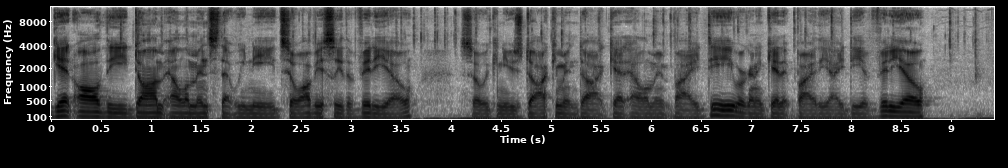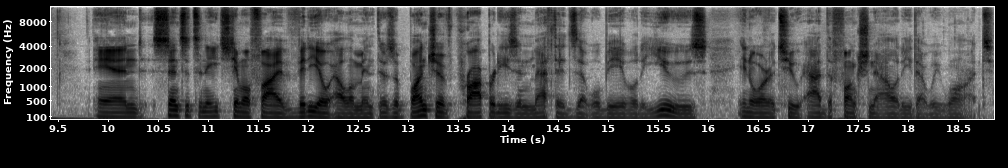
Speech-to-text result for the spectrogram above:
get all the DOM elements that we need. So obviously the video. So we can use document.get element by ID. We're going to get it by the ID of video. And since it's an HTML5 video element, there's a bunch of properties and methods that we'll be able to use in order to add the functionality that we want.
